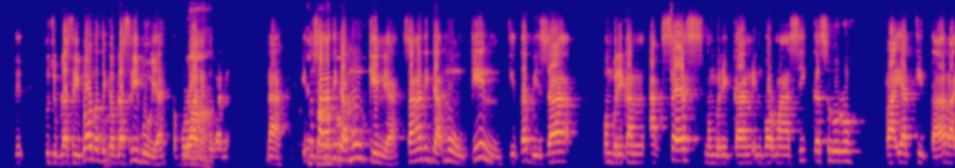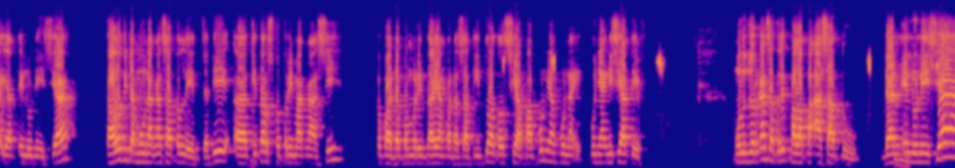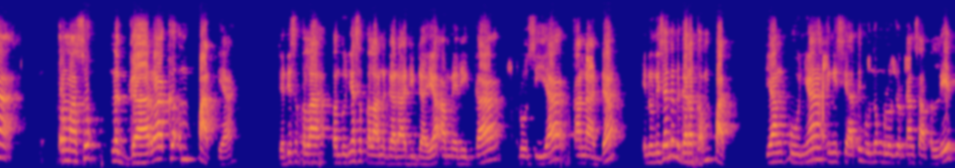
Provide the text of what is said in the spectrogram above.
17 ribu atau 13 ribu ya kepulauan nah. itu kan. Nah itu eh, sangat tidak mungkin ya, sangat tidak mungkin kita bisa memberikan akses, memberikan informasi ke seluruh rakyat kita, rakyat Indonesia, kalau tidak menggunakan satelit. Jadi uh, kita harus berterima kasih kepada pemerintah yang pada saat itu atau siapa pun yang punya punya inisiatif meluncurkan satelit Palapa A1 dan hmm. Indonesia termasuk negara keempat ya. Jadi setelah tentunya setelah negara adidaya Amerika, Rusia, Kanada, Indonesia ini negara keempat yang punya inisiatif untuk meluncurkan satelit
